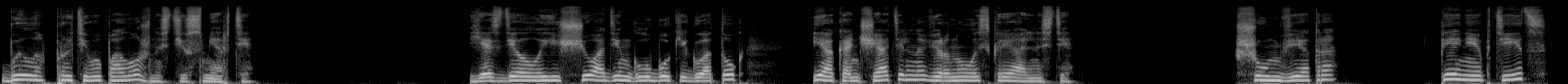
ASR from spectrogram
было противоположностью смерти. Я сделала еще один глубокий глоток и окончательно вернулась к реальности. Шум ветра, пение птиц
